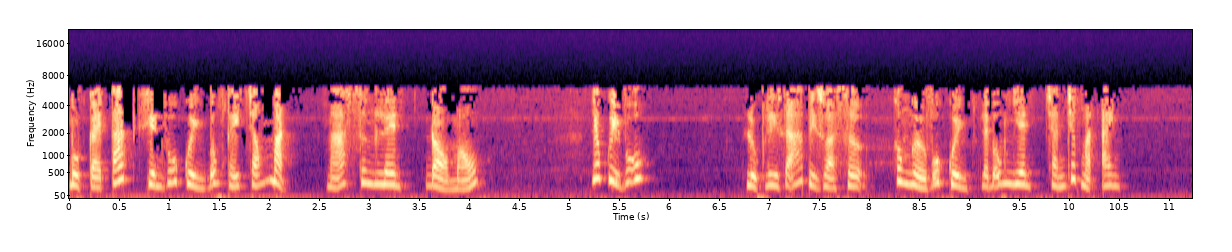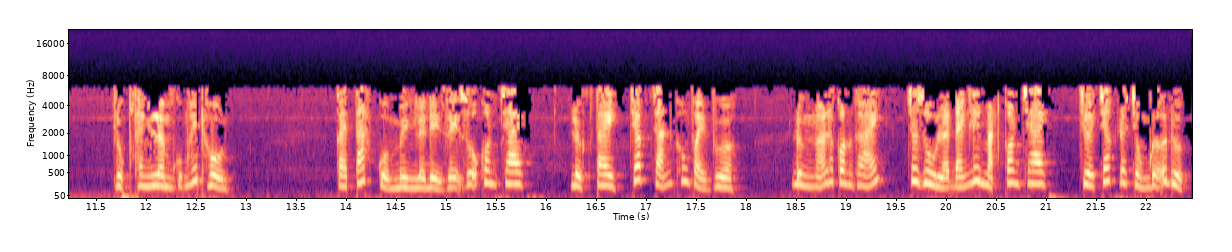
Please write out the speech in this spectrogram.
Một cái tát khiến Vũ Quỳnh bỗng thấy chóng mặt, má sưng lên, đỏ máu. Nhóc quỷ Vũ! Lục ly giã bị dọa sợ, không ngờ Vũ Quỳnh lại bỗng nhiên chắn trước mặt anh. Lục Thanh Lâm cũng hết hồn. Cái tát của mình là để dạy dỗ con trai, lực tay chắc chắn không phải vừa. Đừng nói là con gái, cho dù là đánh lên mặt con trai, chưa chắc đã chống đỡ được.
